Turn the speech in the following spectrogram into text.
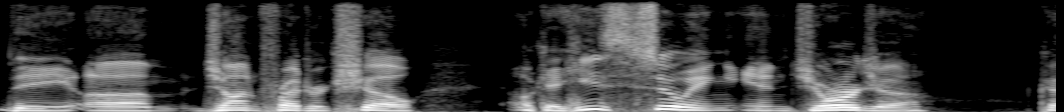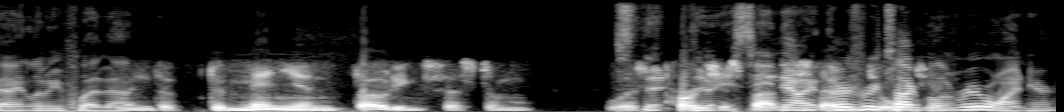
the um, John Frederick show. Okay, he's suing in Georgia. Okay, let me play that. When the Dominion voting system was the, purchased the, by the now, state there's of Georgia, talking about rewind here.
